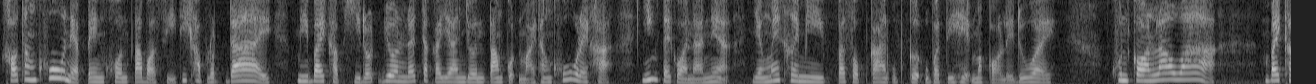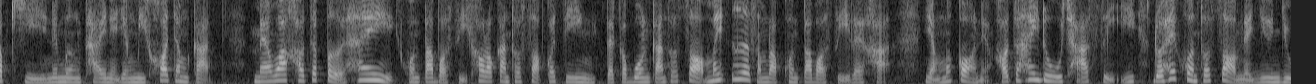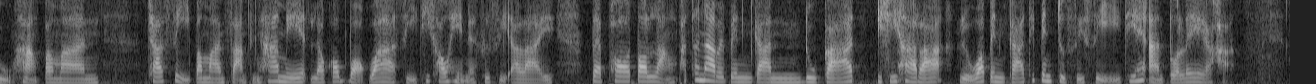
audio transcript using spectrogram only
เขาทั้งคู่เนี่ยเป็นคนตาบอดสีที่ขับรถได้ มีใบขับขี่รถยนต์และจักรยานยนต์ตามกฎหมายทั้งคู่เลยค่ะ ยิ่งไปกว่านั้นเนี่ยยังไม่เคยมีประสบการณ์อุบเกิดอุบัติเหตุมาก่อนเลยด้วย คุณกรเล่าว่า ใบขับขี่ในเมืองไทยเนี่ยยังมีข้อจำกัด แม้ว่าเขาจะเปิดให้คนตาบอดสีเข้ารับการทดสอบก็จริง แต่กระบวนการทดสอบไม่เอื้อสำหรับคนตาบอดสีเลยค่ะ อย่างเมื่อก่อนเนี่ยเขาจะให้ดูชาร์ตสี โดยให้คนทดสอบเนี่ยยืนอยู่ห่างประมาณชาร์ตสีประมาณ 3-5 เมตร แล้วก็บอกว่าสีที่เขาเห็นเนี่ยคือสีอะไร แต่พอตอนหลังพัฒนาไปเป็นการดูการ์ดอิชิฮาระ หรือว่าเป็นการ์ดที่เป็นจุดสีๆที่ให้อ่านตัวเลขอะค่ะ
